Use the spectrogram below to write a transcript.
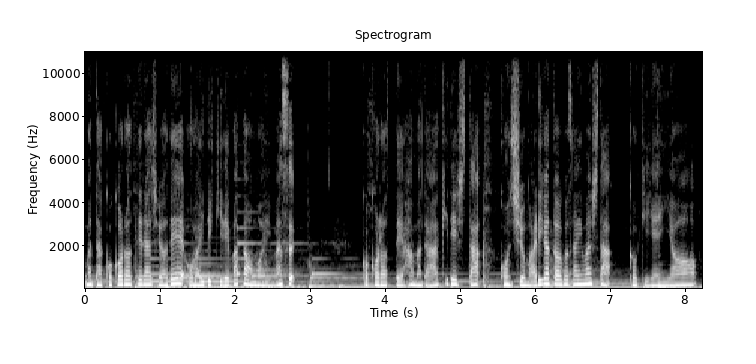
また心ってラジオでお会いできればと思います。心って浜田亜希でした。今週もありがとうございました。ごきげんよう。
